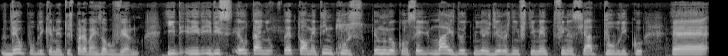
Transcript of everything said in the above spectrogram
deu publicamente os parabéns ao governo e, e, e, disse: Eu tenho atualmente em curso, eu, no meu conselho, mais de 8 milhões de euros de investimento financiado público. Eh,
